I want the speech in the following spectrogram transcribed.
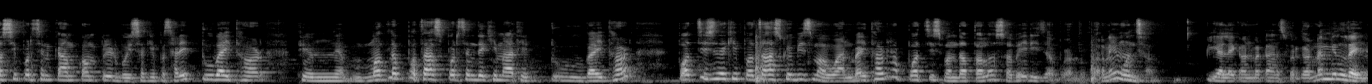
अस्सी पर्सेन्ट काम कम्प्लिट भइसके पछाडि टु बाई थर्ड मतलब पचास पर्सेन्टदेखि माथि टु बाई थर्ड पच्चिसदेखि पचासको बिचमा वान बाई थर्ड र पच्चिसभन्दा तल सबै रिजर्भ गर्नुपर्ने हुन्छ। पिएल एकाउन्टमा ट्रान्सफर गर्न मिल्दैन।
